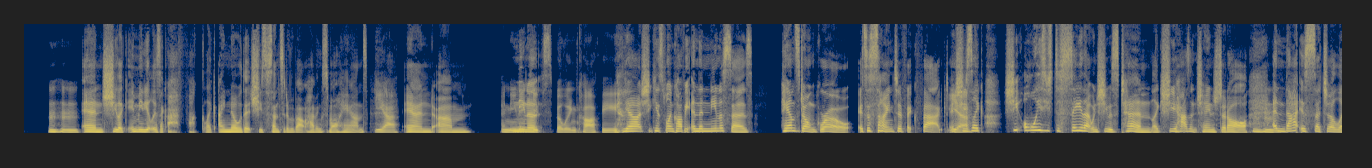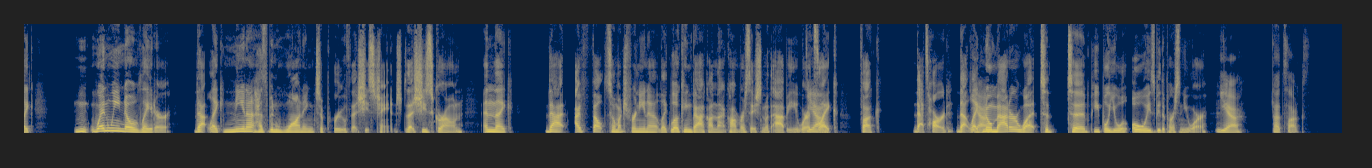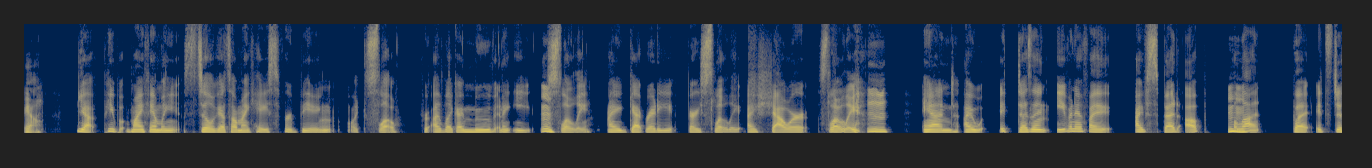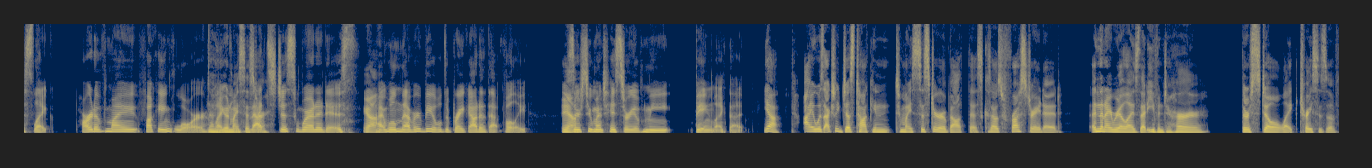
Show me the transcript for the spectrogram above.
Mm-hmm. And she like immediately is like, ah, fuck, like I know that she's sensitive about having small hands. Yeah. And um And Nina, Nina- keeps spilling coffee. Yeah, she keeps spilling coffee. And then Nina says, hands don't grow. It's a scientific fact. And Yeah. she's like, she always used to say that when she was 10. Like she hasn't changed at all. Mhm. And that is such a like, n- when we know later that like Nina has been wanting to prove that she's changed, that she's grown. And like that, I felt so much for Nina, like looking back on that conversation with Abby, where it's Yeah. like, fuck, that's hard. That like Yeah. no matter what to to people, you will always be the person you were. yeah. That sucks. Yeah. Yeah. People my family still gets on my case for being like slow. For I like I move and I eat Mm. slowly. I get ready very slowly. I shower slowly. Mm. and I it doesn't even if I I've sped up a Mhm. lot, but it's just like part of my fucking lore. No, you and my sister. That's just what it is. Yeah. I will never be able to break out of that fully. Yeah. There's too much history of me being like that. Yeah. I was actually just talking to my sister about this because I was frustrated. And then I realized that even to her, there's still like traces of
